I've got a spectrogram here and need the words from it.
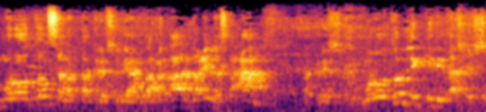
مروتون سنة تكرس أربعين عام تكرس مروتون للجديد أشخص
